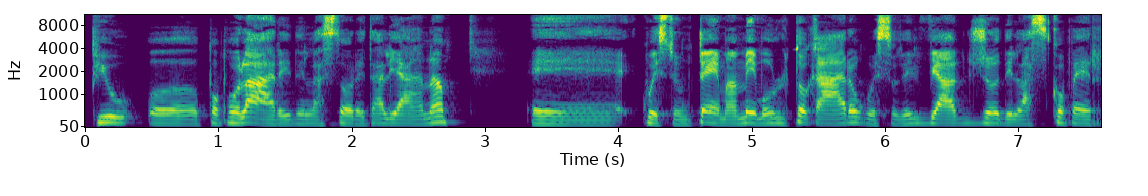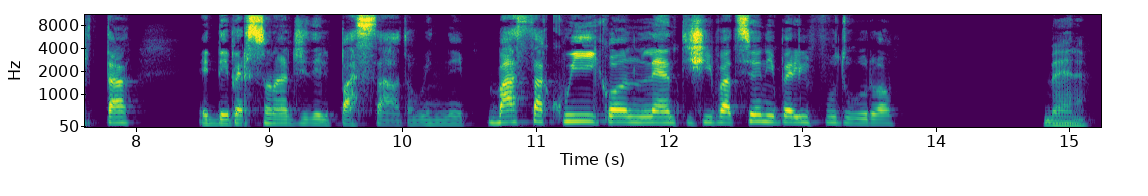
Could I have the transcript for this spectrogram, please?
più eh, popolari della storia italiana. Eh, questo è un tema a me molto caro, questo del viaggio, della scoperta e dei personaggi del passato. Quindi basta qui con le anticipazioni per il futuro. Bene.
